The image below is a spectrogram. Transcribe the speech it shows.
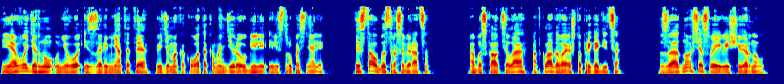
я выдернул у него из-за ремня ТТ, видимо, какого-то командира убили или с трупа сняли, и стал быстро собираться. Обыскал тела, откладывая, что пригодится. Заодно все свои вещи вернул.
